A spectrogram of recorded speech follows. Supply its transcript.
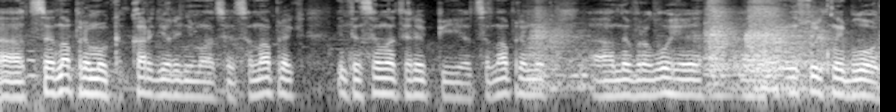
Е, Це напрямок кардіореанімація, це напрямок інтенсивна терапія, це напрямок неврологія, інсультний блок.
